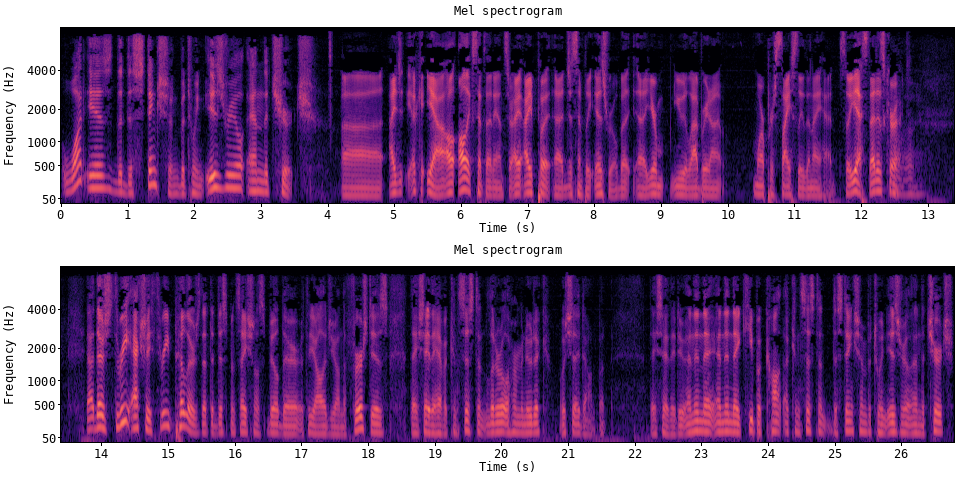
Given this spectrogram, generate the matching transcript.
What is the distinction between Israel and the church? Uh, I okay, yeah, I'll, I'll accept that answer. I, I put uh, just simply Israel, but uh, you're you elaborate on it more precisely than I had. So yes, that is correct. Uh, there's three, actually three pillars that the dispensationalists build their theology on. The first is they say they have a consistent literal hermeneutic, which they don't, but they say they do. And then they and then they keep a, con- a consistent distinction between Israel and the church.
